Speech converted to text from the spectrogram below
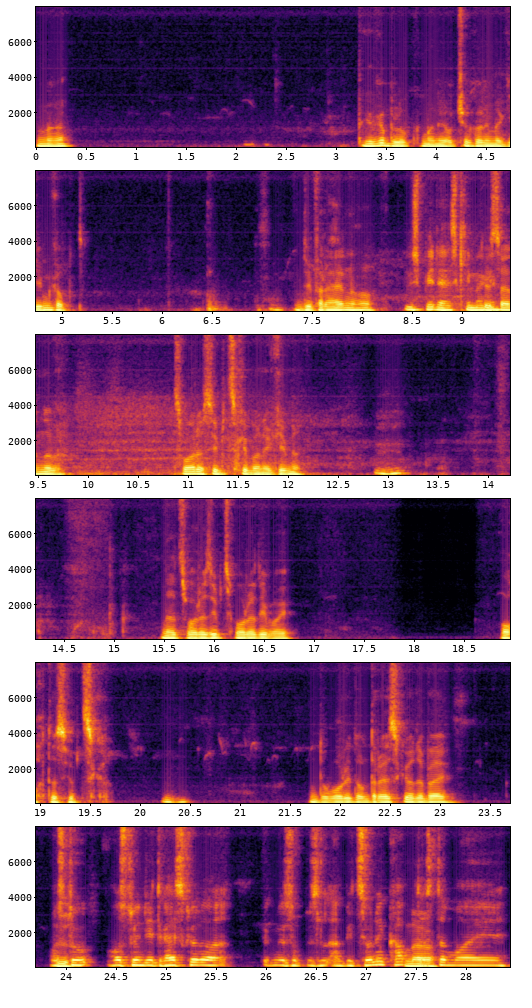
nein. Bürgerblock, meine hat schon gar nicht mehr gegeben gehabt. Und die Freien, haben- Und später ist gekommen. die sind noch 72 meine gekommen. Nein, 72 war die Wahl. 78. Und da war ich dann 30 Jahre dabei. Hast, du, hast du in die 30 Jahre irgendwie so ein bisschen Ambitionen gehabt, Nein. dass du mal.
